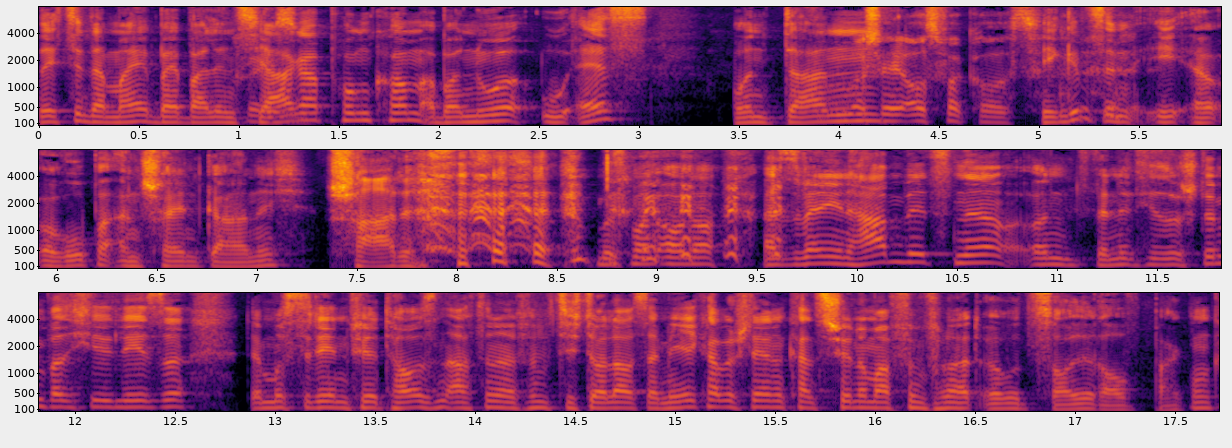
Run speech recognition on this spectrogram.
16. Mai bei Balenciaga.com, aber nur US. Und dann. Wahrscheinlich ausverkauft. Den gibt's in E- äh, Europa anscheinend gar nicht. Schade. Muss man auch noch. Also wenn du ihn haben willst, ne, und wenn das hier so stimmt, was ich hier lese, dann musst du den für 1850 Dollar aus Amerika bestellen und kannst schön nochmal 500 Euro Zoll raufpacken.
